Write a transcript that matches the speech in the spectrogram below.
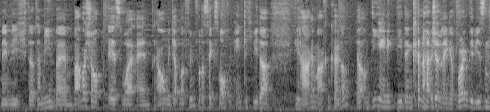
nämlich der Termin beim Barbershop. Es war ein Traum. Ich glaube, nach fünf oder sechs Wochen endlich wieder die Haare machen können. Ja, und diejenigen, die den Kanal schon länger folgen, die wissen,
